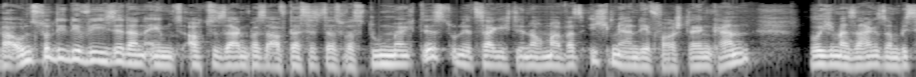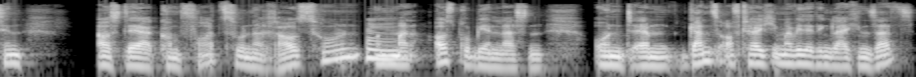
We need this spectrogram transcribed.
bei uns so die Devise, dann eben auch zu sagen, pass auf, das ist das, was du möchtest. Und jetzt zeige ich dir nochmal, was ich mir an dir vorstellen kann, wo ich immer sage, so ein bisschen aus der Komfortzone rausholen mhm. und mal ausprobieren lassen. Und ähm, ganz oft höre ich immer wieder den gleichen Satz.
